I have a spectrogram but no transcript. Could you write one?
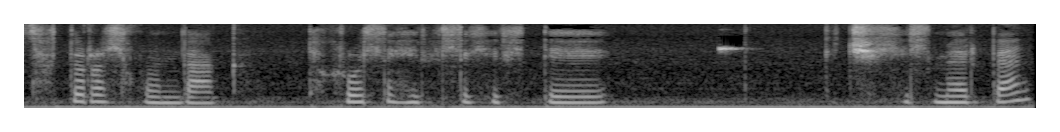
согтууруулах ундааг тохируулан хэрэглэх хэрэгтэй гэж хэлмээр байна.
